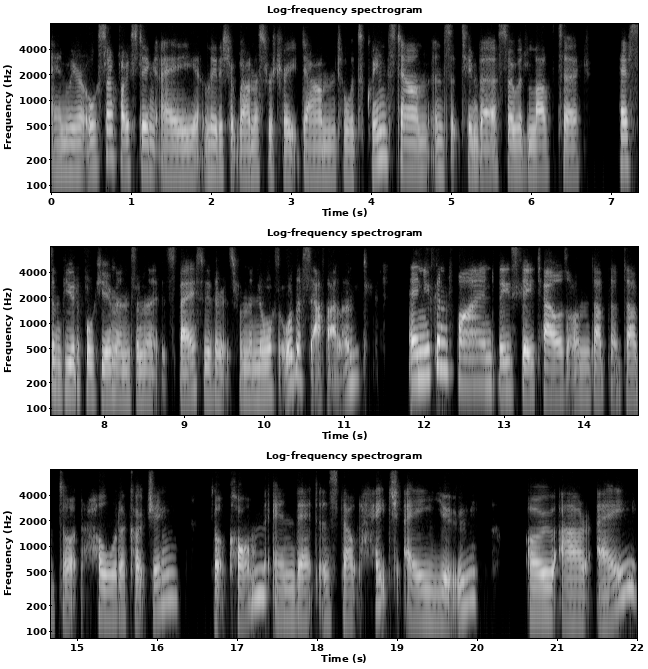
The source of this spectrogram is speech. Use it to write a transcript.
and we are also hosting a leadership wellness retreat down towards Queenstown in September. So we'd love to have some beautiful humans in the space, whether it's from the North or the South Island. And you can find these details on www.hauoracoaching.com, and that is spelled H A U O R A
